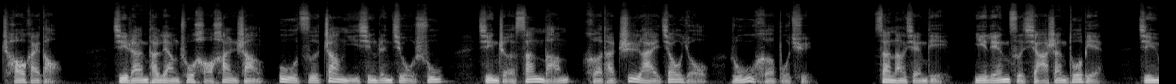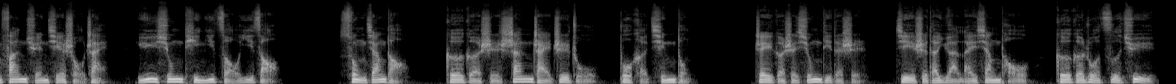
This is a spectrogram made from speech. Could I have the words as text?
晁盖道：“既然他亮出好汉上兀自仗义行人救书，今者三郎和他挚爱交友，如何不去？三郎贤弟，你连次下山多变。”今番权且守寨，余兄替你走一遭。宋江道：“哥哥是山寨之主，不可轻动。这个是兄弟的事，既是他远来相投，哥哥若自去，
